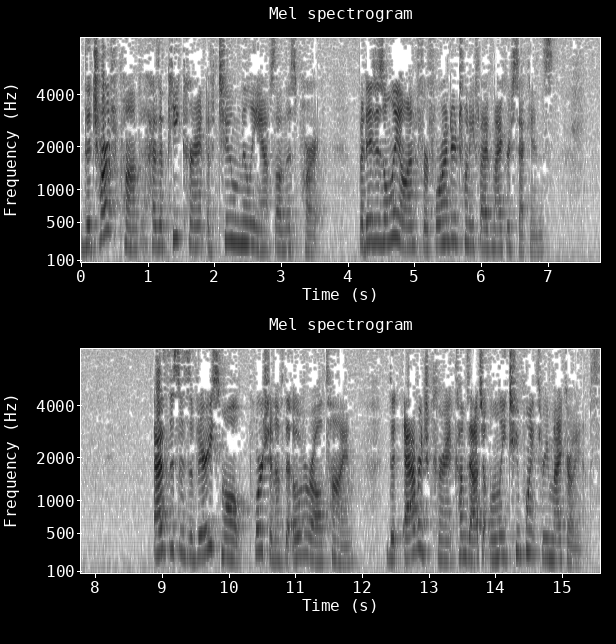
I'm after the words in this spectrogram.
The charge pump has a peak current of 2 milliamps on this part, but it is only on for 425 microseconds. As this is a very small portion of the overall time, the average current comes out to only 2.3 microamps.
